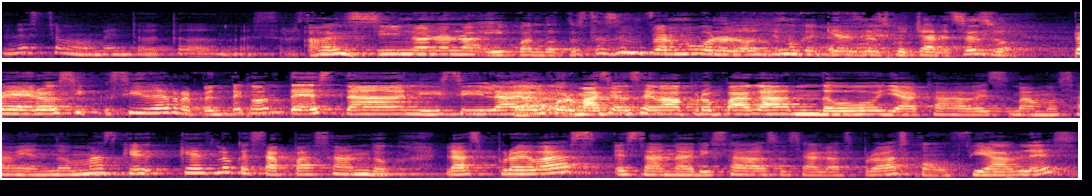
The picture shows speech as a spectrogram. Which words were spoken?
en este momento todos nuestros... Ay, sí, no, no, no, y cuando tú estás enfermo, bueno, lo último que quieres escuchar es eso. Pero si, si de repente contestan y si la información se va propagando, ya cada vez vamos sabiendo más qué, qué es lo que está pasando. Las pruebas estandarizadas, o sea, las pruebas confiables,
